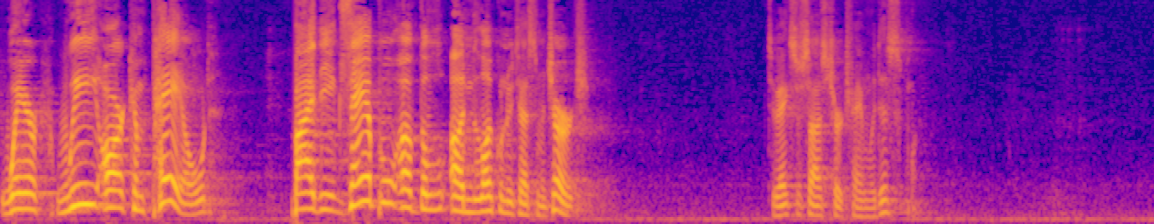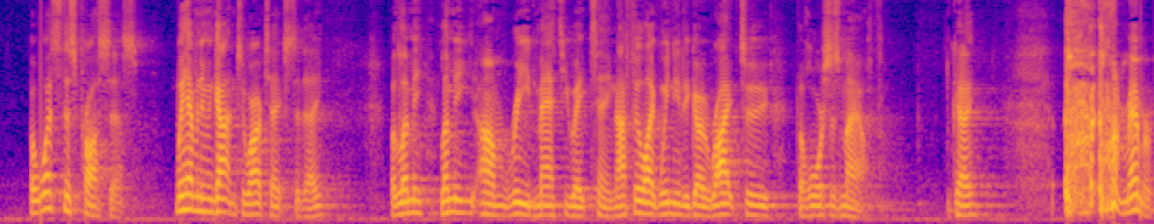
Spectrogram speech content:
where we are compelled by the example of the uh, local New Testament church to exercise church family discipline. But what's this process? We haven't even gotten to our text today. But let me, let me um, read Matthew 18. I feel like we need to go right to the horse's mouth. Okay? Remember,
